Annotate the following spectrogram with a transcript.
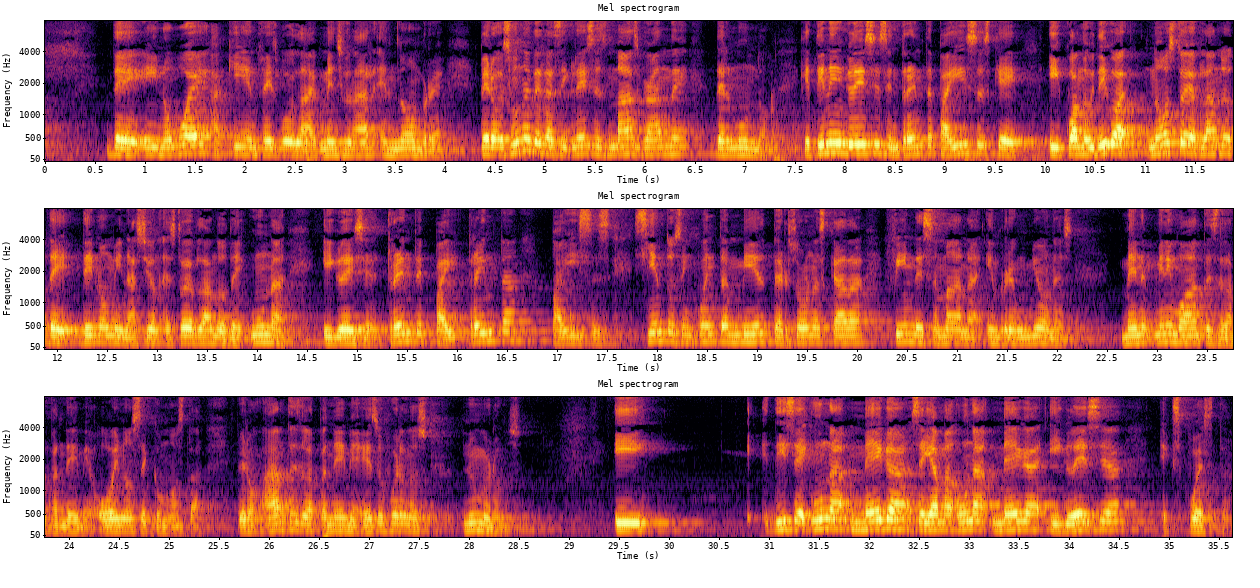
de, y no voy aquí en Facebook Live mencionar el nombre, pero es una de las iglesias más grandes del mundo, que tiene iglesias en 30 países que, y cuando digo, no estoy hablando de denominación, estoy hablando de una iglesia, 30, 30 países, 150 mil personas cada fin de semana en reuniones mínimo antes de la pandemia, hoy no sé cómo está, pero antes de la pandemia, esos fueron los números. Y dice una mega, se llama una mega iglesia expuesta.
